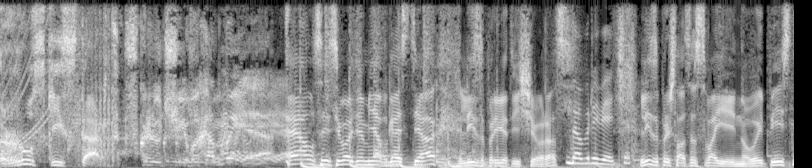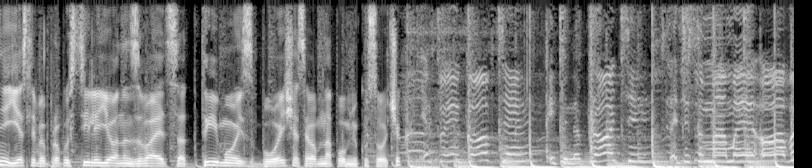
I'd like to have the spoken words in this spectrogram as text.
Русский старт. Включи выходные. Элси сегодня у меня в гостях. Лиза, привет еще раз. Добрый вечер. Лиза пришла со своей новой песней. Если вы пропустили ее, она называется «Ты мой сбой». Сейчас я вам напомню кусочек. Я в твоей кофте, и ты напротив Кстати, с ума мы оба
